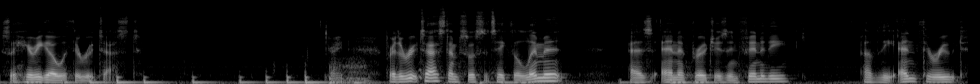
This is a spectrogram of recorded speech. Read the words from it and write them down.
so here we go with the root test. Right. For the root test, I'm supposed to take the limit as n approaches infinity of the nth root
